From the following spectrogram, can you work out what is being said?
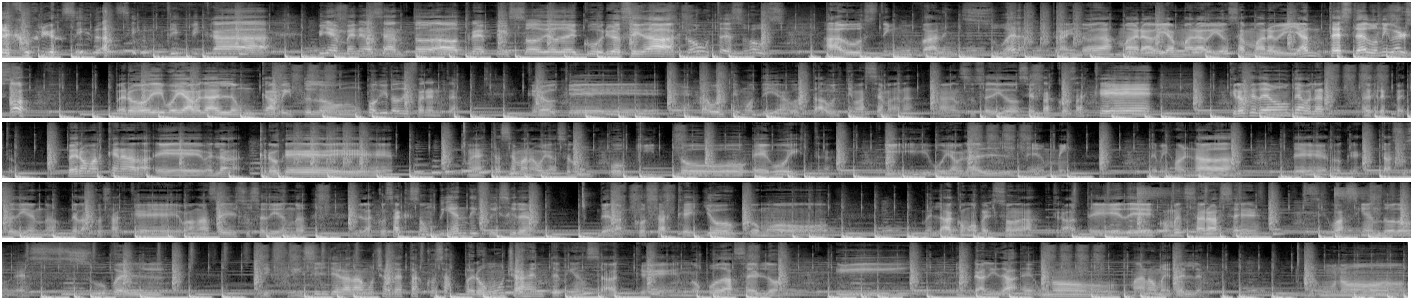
De curiosidad científica. Bienvenidos sean todos a otro episodio de Curiosidad. Con ustedes, su host, Agustín Valenzuela, trayendo las maravillas maravillosas, maravillantes del universo. Pero hoy voy a hablarle un capítulo un poquito diferente. Creo que en estos últimos días o estas últimas semanas han sucedido ciertas cosas que creo que debemos de hablar al respecto. Pero más que nada, eh, ¿verdad? Creo que esta semana voy a ser un poquito egoísta y voy a hablar de mí, de mi jornada, de lo que está sucediendo, de las cosas que van a seguir sucediendo, de las cosas que son bien difíciles, de las cosas que yo como, ¿verdad? Como persona traté de comenzar a hacer, sigo haciéndolo, es súper difícil llegar a muchas de estas cosas, pero mucha gente piensa que no puede hacerlo y en realidad es uno, mano, meterle. Uno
